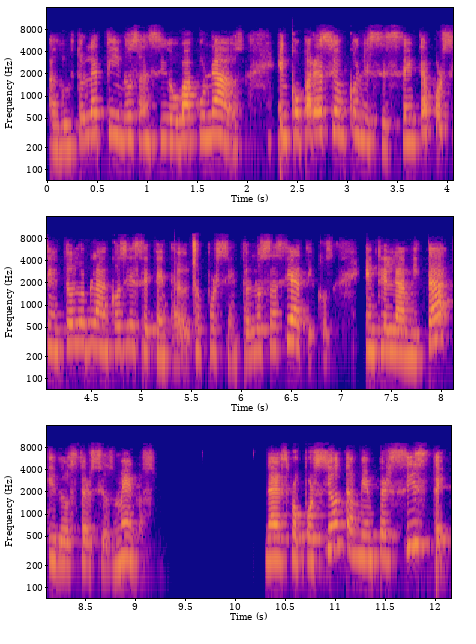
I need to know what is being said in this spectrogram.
adultos latinos han sido vacunados, en comparación con el 60% de los blancos y el 78% de los asiáticos, entre la mitad y dos tercios menos. La desproporción también persiste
